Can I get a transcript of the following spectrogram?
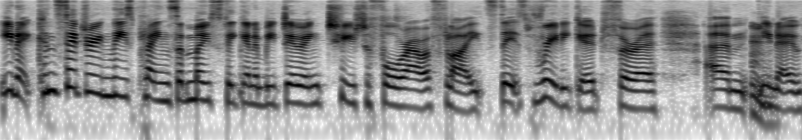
you know, considering these planes are mostly going to be doing two to four hour flights, it's really good for a, um, mm. you know,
